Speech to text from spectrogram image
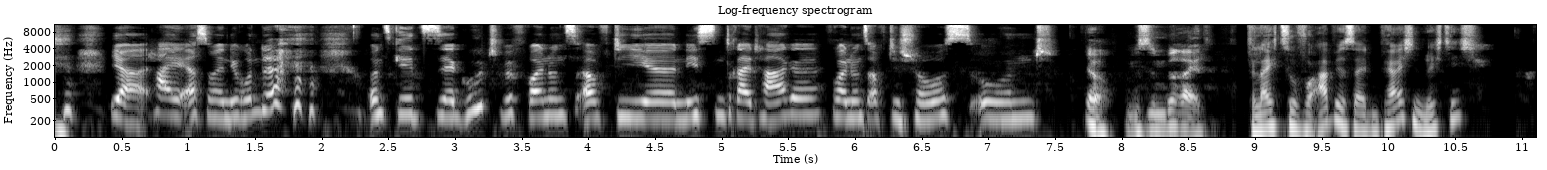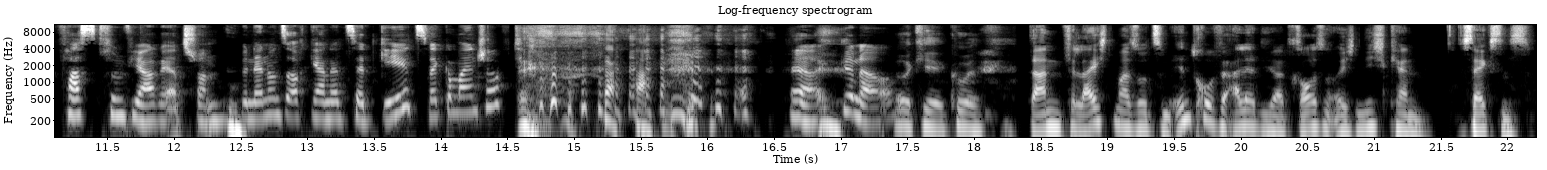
ja, hi, erstmal in die Runde. Uns geht's sehr gut. Wir freuen uns auf die äh, nächsten drei Tage, freuen uns auf die Shows und ja, wir sind bereit. Vielleicht so vorab, ihr seid ein Pärchen, richtig? Fast fünf Jahre jetzt schon. Wir nennen uns auch gerne ZG, Zweckgemeinschaft. ja, genau. Okay, cool. Dann vielleicht mal so zum Intro für alle, die da draußen euch nicht kennen. Sexens.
